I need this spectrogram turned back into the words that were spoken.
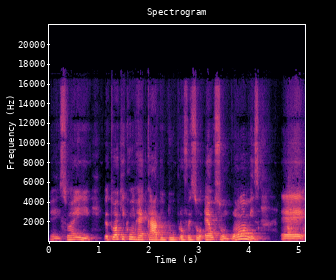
É isso aí. Eu estou aqui com um recado do professor Elson Gomes. É,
